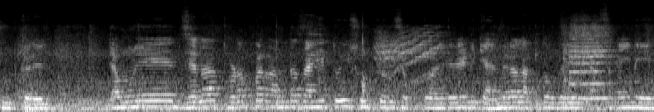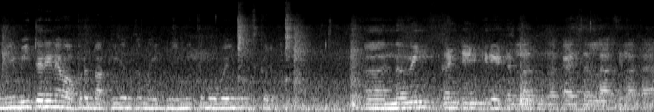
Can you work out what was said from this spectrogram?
शूट करेल. त्यामुळे ज्याला थोडाफार अंदाज आहे तोही शूट करू शकतो. आणि त्याच्यासाठी कॅमेरा लागतो वगैरे असं काही नाही. मी मी तरी नाही वापरत बाकीच्यांचं माहीत नाही. मी ते मोबाईलमध्येच करतो. नवीन कंटेंट क्रिएटरला तुझा काय सल्ला असेल आता?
